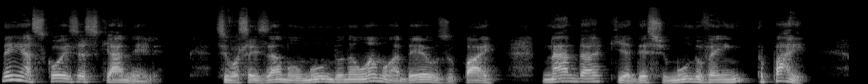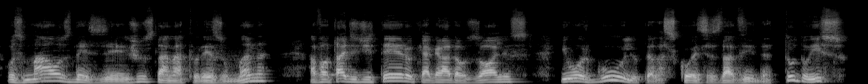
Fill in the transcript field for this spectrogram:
nem as coisas que há nele. Se vocês amam o mundo, não amam a Deus, o Pai. Nada que é deste mundo vem do Pai. Os maus desejos da natureza humana, a vontade de ter o que agrada aos olhos e o orgulho pelas coisas da vida, tudo isso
